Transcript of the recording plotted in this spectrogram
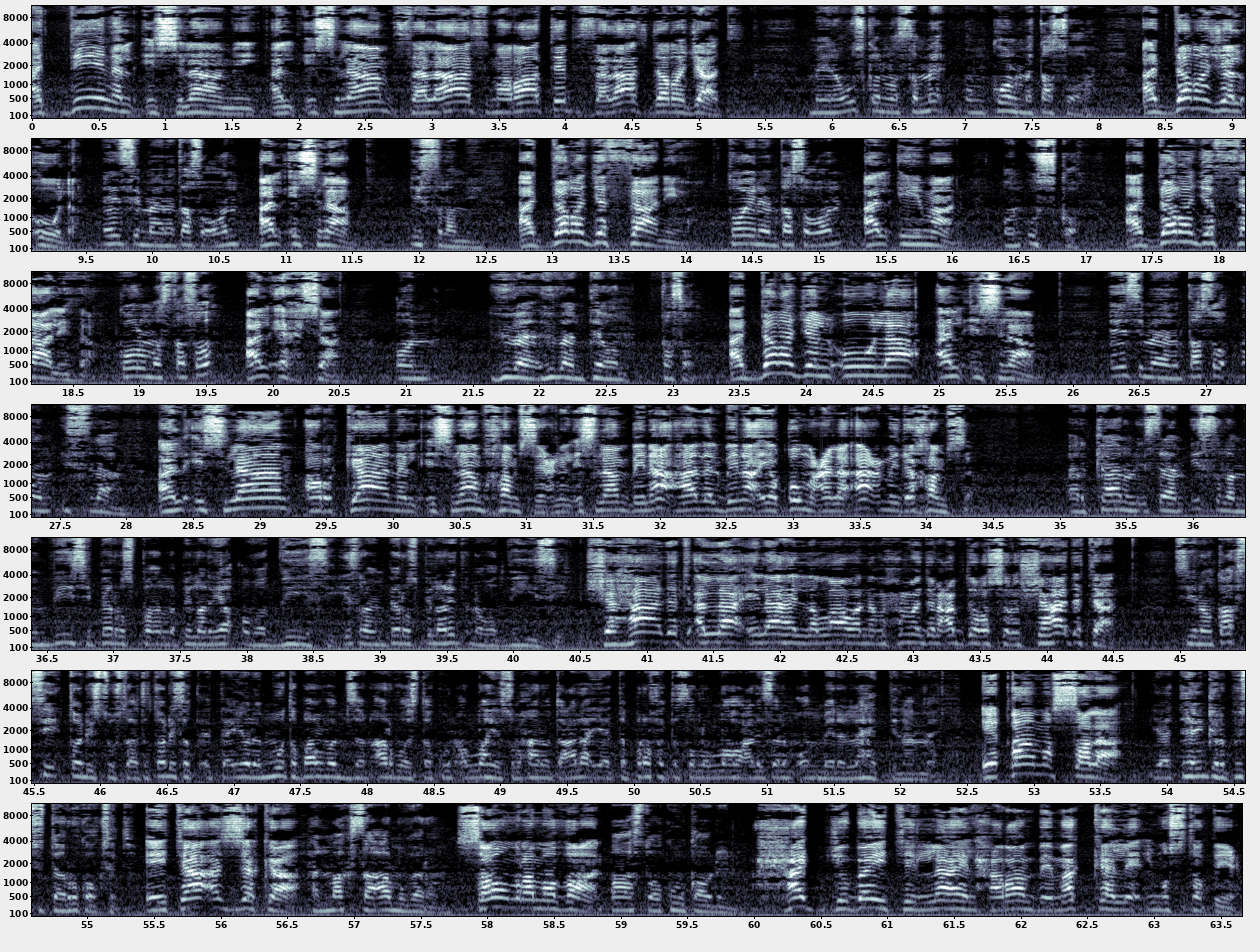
الدين الإسلامي الإسلام ثلاث مراتب ثلاث درجات Meidän uskonnossamme on kolme tasoa. الدرجة الأولى Ensimmäinen taso on الإسلام islami. الدرجة الثانية Toinen taso on, الإيمان on usko. الدرجة الثالثة Kolmas taso الإحسان on hyvän, hyvän teon taso. الدرجة الأولى الإسلام Ensimmäinen taso on islam. الإسلام أركان الإسلام خمسة يعني الإسلام بناء هذا البناء يقوم على أعمدة خمسة Arkaanul islam, islamin viisi peruspilaria ovat viisi. Islamin peruspilarit ne ovat viisi. شهادة أن لا إله إلا الله وأن محمدا عبد رسوله الشهادتان Siinä on kaksi todistusta, että todistat, että ei ole muuta palvomisen arvoista kuin Allah subhanahu ta'ala ja että profeetta sallallahu alaihi wasallam on meidän lähettilämme. إقام الصلاة Ja että henkilö pystyttää rukoukset. إيتاء الزكاة Hän maksaa almuveron, صوم رمضان paastoo kuukauden حج بيت الله الحرام بمكة للمستطيع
